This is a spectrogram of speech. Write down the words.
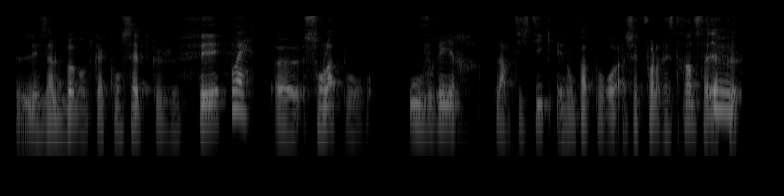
les albums, en tout cas concepts que je fais, Ouais. euh, sont là pour ouvrir l'artistique et non pas pour euh, à chaque fois le restreindre. C'est-à-dire Mm. que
